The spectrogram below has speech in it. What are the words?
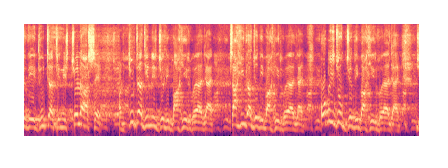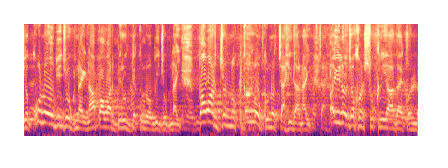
যদি এই দুটা জিনিস চলে আসে আর দুটা জিনিস যদি বাহির হয়ে যায় চাহিদা যদি বাহির হয়ে যায় অভিযোগ যদি বাহির হয়ে যায় যে কোনো অভিযোগ নাই না পাওয়ার বিরুদ্ধে কোনো অভিযোগ নাই পাওয়ার জন্য কারও কোনো চাহিদা নাই। পাইলো যখন শুক্রিয়া আদায় করল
